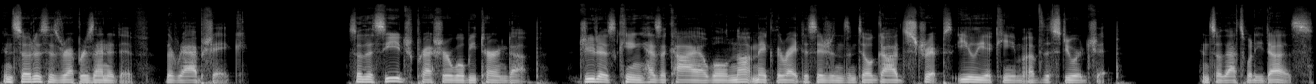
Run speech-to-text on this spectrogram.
and so does his representative, the Rabshakeh. So the siege pressure will be turned up. Judah's king Hezekiah will not make the right decisions until God strips Eliakim of the stewardship. And so that's what he does.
